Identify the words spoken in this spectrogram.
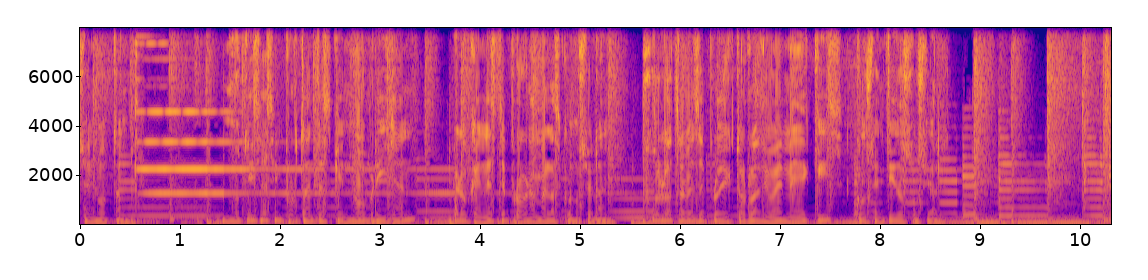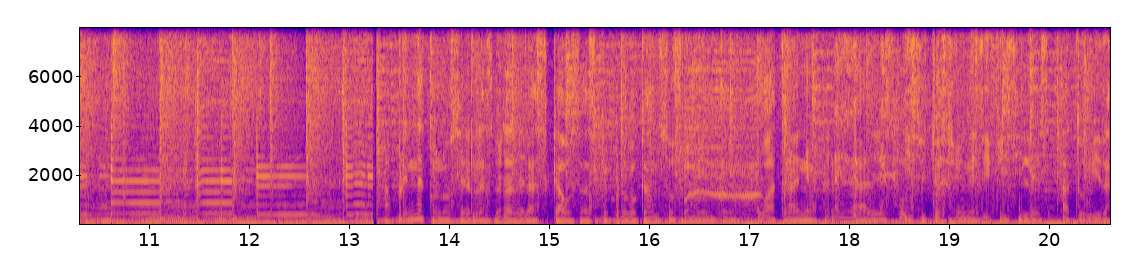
Se notan. Noticias importantes que no brillan, pero que en este programa las conocerán. Solo a través de Proyecto Radio MX con sentido social. Aprende a conocer las verdaderas causas que provocan sufrimiento o atraen enfermedades y situaciones difíciles a tu vida.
